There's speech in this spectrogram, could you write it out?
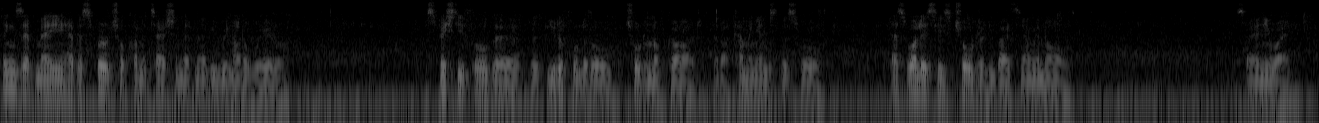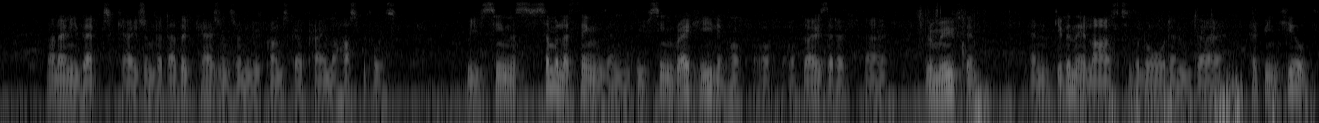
things that may have a spiritual connotation that maybe we're not aware of. Especially for the, the beautiful little children of God that are coming into this world, as well as His children, both young and old. So, anyway, not only that occasion, but other occasions when we've gone to go pray in the hospitals, we've seen similar things and we've seen great healing of, of, of those that have uh, removed them and given their lives to the Lord and uh, have been healed.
